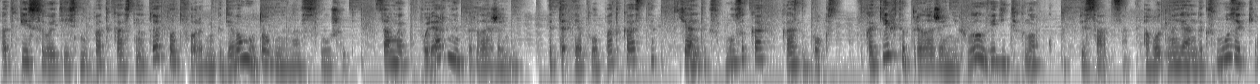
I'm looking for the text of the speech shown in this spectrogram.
подписывайтесь на подкаст на той платформе, где вам удобно нас слушать. Самые популярные приложения – это Apple подкасты, Яндекс.Музыка, Castbox. каких-то приложениях вы увидите кнопку «Подписаться», а вот на Яндекс Музыке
